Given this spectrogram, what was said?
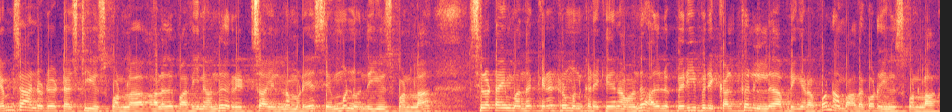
எம் சாண்டோட டெஸ்ட் யூஸ் பண்ணலாம். அல்லது பார்த்தீங்கன்னா வந்து ரெட் சாயில் நம்முடைய செம்மண் வந்து யூஸ் பண்ணலாம். சில டைம் அந்த கிணற்று மண் கிடைக்குதுன்னா வந்து அதில் பெரிய பெரிய கற்கள் இல்லை அப்படிங்கிறப்போ நம்ம அதை கூட யூஸ் பண்ணலாம்.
